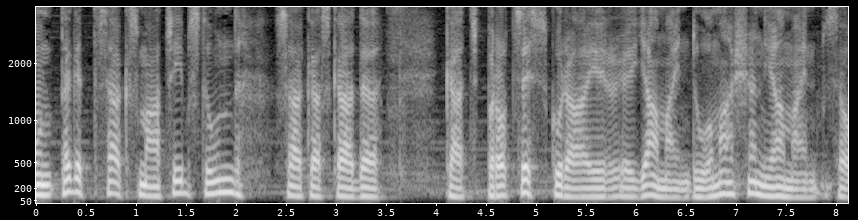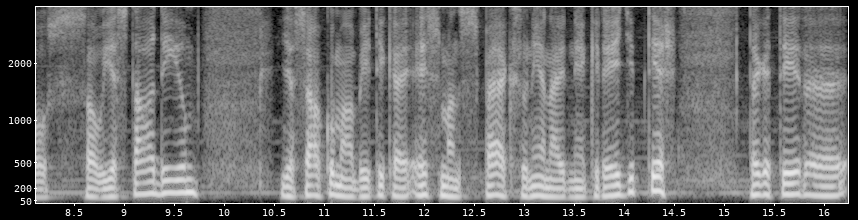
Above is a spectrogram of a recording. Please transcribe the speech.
Un tagad sākas mācību stunda, sākās kāda uh, kāds process, kurā ir jāmaina domāšana, jāmaina savus, savu iestādījumu. Ja sākumā bija tikai es, mans spēks un ienaidnieki ir eģiptieši, tagad ir eh,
